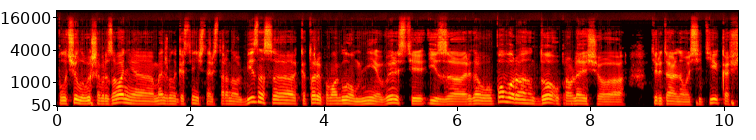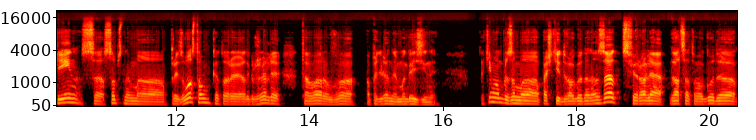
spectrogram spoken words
получил высшее образование менеджмента гостинично-ресторанного бизнеса, которое помогло мне вырасти из рядового повара до управляющего территориального сети кофеин с собственным э, производством, которые отгружали товар в определенные магазины. Таким образом, э, почти два года назад, с февраля 2020 года,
